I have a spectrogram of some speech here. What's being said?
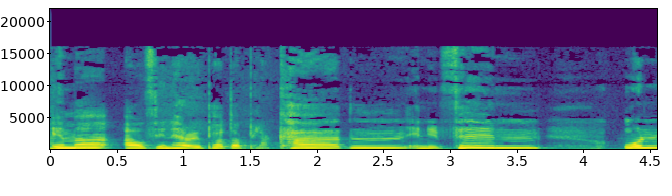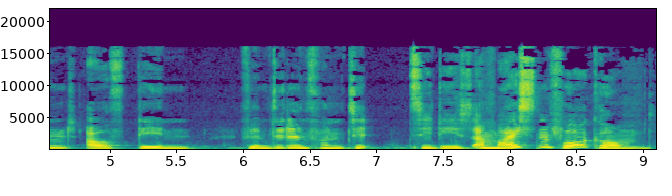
immer auf den Harry Potter Plakaten, in den Filmen und auf den Filmtiteln von C CDs am meisten vorkommt.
